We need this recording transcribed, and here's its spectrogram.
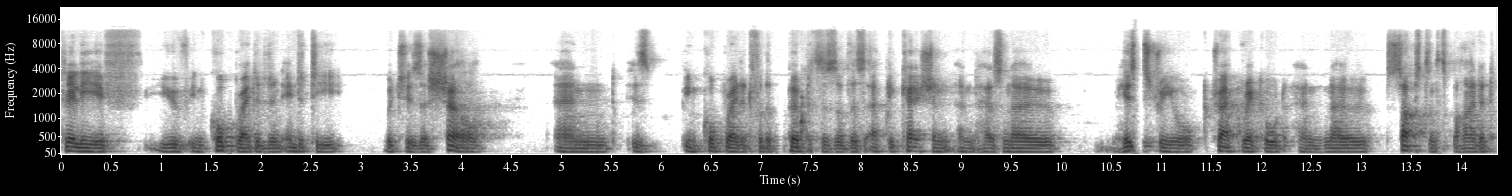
clearly, if you've incorporated an entity which is a shell and is incorporated for the purposes of this application and has no history or track record and no substance behind it,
